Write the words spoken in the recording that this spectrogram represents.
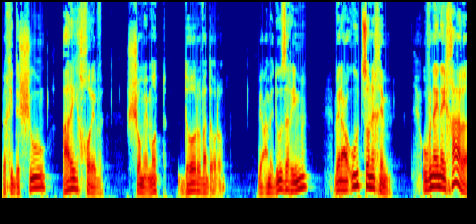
וחידשו ערי חורב, שוממות דור ודור. ועמדו זרים, ורעו צונכם, ובני נכר,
